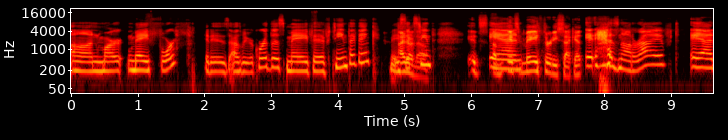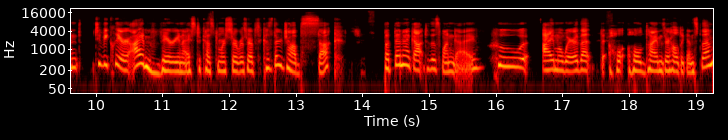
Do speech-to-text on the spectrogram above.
on Mar- May 4th. It is, as we record this, May 15th, I think. May I don't know. 16th. It's um, it's May 32nd. It has not arrived. And to be clear, I am very nice to customer service reps because their jobs suck. But then I got to this one guy who I'm aware that the hold times are held against them.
